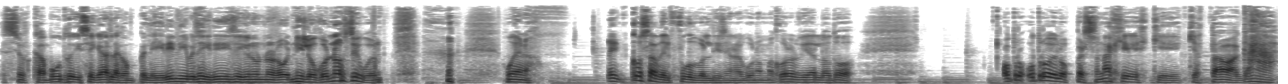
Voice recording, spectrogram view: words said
el señor Caputo, dice que habla con Pellegrini y Pellegrini dice que no, ni lo conoce, weón. bueno, cosas del fútbol, dicen algunos, mejor olvidarlo todo. Otro, otro de los personajes que, que ha estado acá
